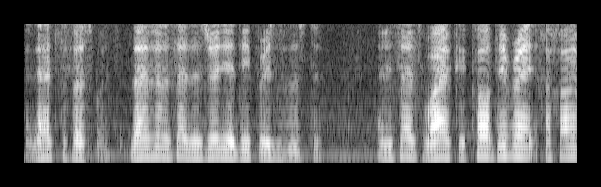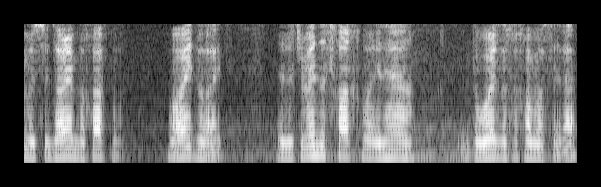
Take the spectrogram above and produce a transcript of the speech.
That's the first point. That is going to say there's really a deeper reason for this too. And he says, Why call Divrei Chachamim Usudarim B'Chachma, Moed Moed. There's a tremendous Chachma in how the words of Chacham are set up.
